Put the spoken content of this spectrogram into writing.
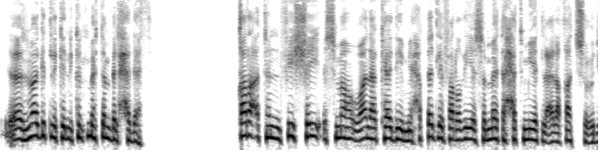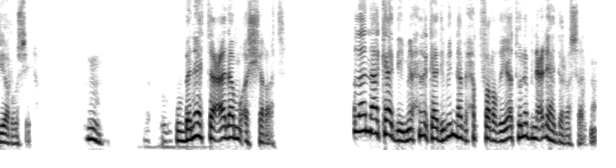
يعني ما قلت لك إني كنت مهتم بالحدث. قرأت ان في شيء اسمه وأنا أكاديمي حطيت لي فرضية سميتها حتمية العلاقات السعودية الروسية. وبنيتها على مؤشرات. لأن أكاديمي إحنا أكاديميين نحط فرضيات ونبني عليها دراساتنا.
